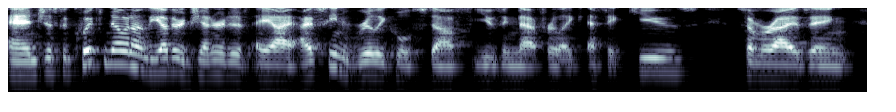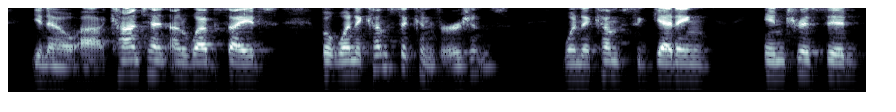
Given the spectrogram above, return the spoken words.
And just a quick note on the other generative AI, I've seen really cool stuff using that for like FAQs, summarizing, you know, uh, content on websites. But when it comes to conversions, when it comes to getting interested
